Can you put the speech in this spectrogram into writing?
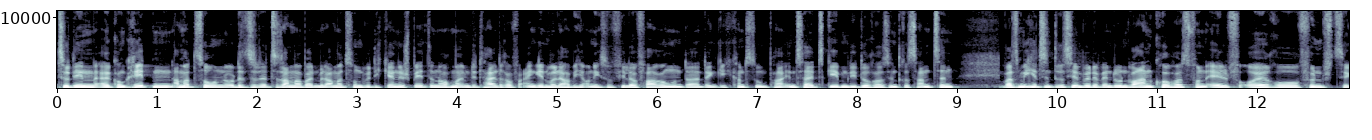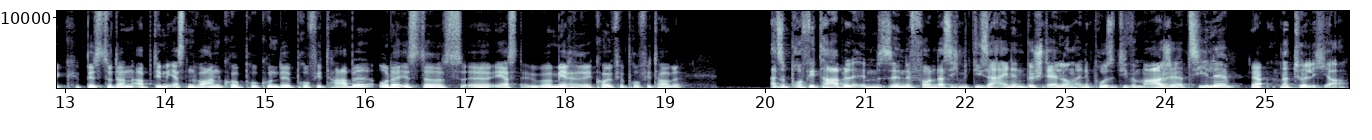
zu den äh, konkreten Amazon oder zu der Zusammenarbeit mit Amazon würde ich gerne später nochmal im Detail drauf eingehen, weil da habe ich auch nicht so viel Erfahrung und da denke ich, kannst du ein paar Insights geben, die durchaus interessant sind. Was mich jetzt interessieren würde, wenn du einen Warenkorb hast von 11,50 Euro, bist du dann ab dem ersten Warenkorb pro Kunde profitabel oder ist das äh, erst über mehrere Käufe profitabel? Also profitabel im Sinne von, dass ich mit dieser einen Bestellung eine positive Marge erziele? Ja. Natürlich ja.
